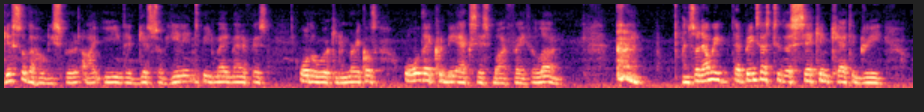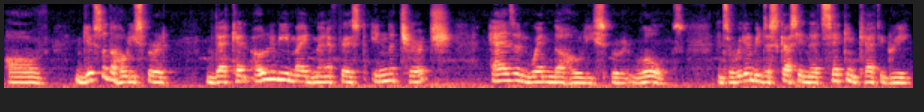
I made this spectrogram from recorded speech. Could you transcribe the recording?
gifts of the Holy Spirit, i.e., the gifts of healings being made manifest, or the working of miracles, or they could be accessed by faith alone. and so now we, that brings us to the second category of gifts of the Holy Spirit that can only be made manifest in the church as and when the Holy Spirit wills. And so we're going to be discussing that second category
